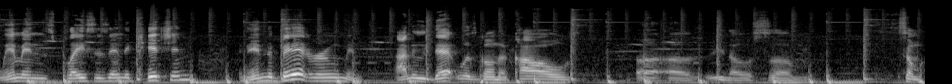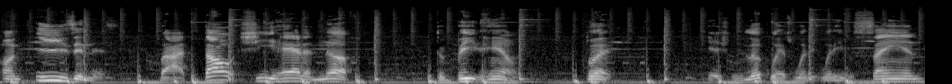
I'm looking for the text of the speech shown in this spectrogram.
women's places in the kitchen and in the bedroom, and I knew that was gonna cause, uh, uh you know, some some uneasiness. But I thought she had enough to beat him. But if you look at what what he was saying,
